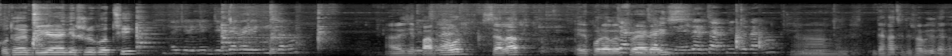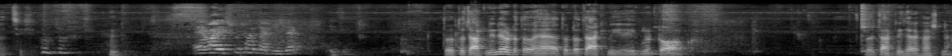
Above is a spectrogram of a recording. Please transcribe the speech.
প্রথমে বিরিয়ানি দিয়ে শুরু করছি। আর এই যে পাঁপড় স্যালাড এরপরে হবে ফ্রাইড রাইস দেখাচ্ছি তো সবই তো দেখাচ্ছি তোর তো চাটনি রে ওটা তো হ্যাঁ তোর তো চাটনি এগুলো টক। তোর চাটনি ছাড়া খাস না।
